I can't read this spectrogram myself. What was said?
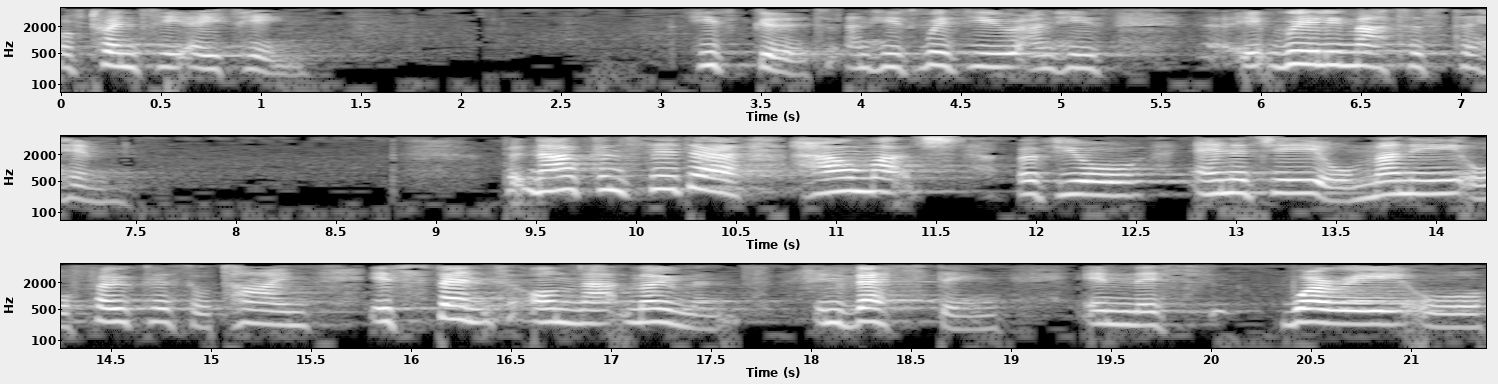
of 2018. He's good, and He's with you, and He's, it really matters to Him. But now consider how much of your energy or money or focus or time is spent on that moment, investing in this worry or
